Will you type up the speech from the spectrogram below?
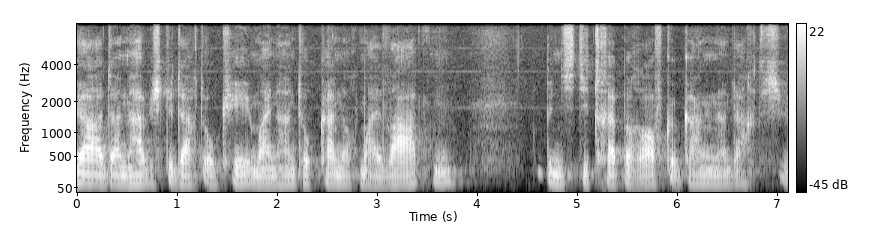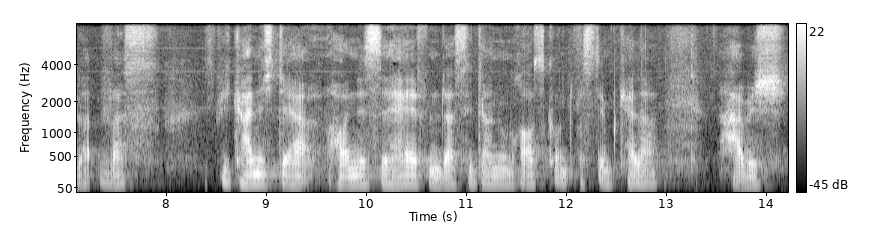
Ja, dann habe ich gedacht, okay, mein Handtuch kann noch mal warten. Bin ich die Treppe raufgegangen, dann dachte ich, was, wie kann ich der Hornisse helfen, dass sie da nun rauskommt aus dem Keller? Habe ich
